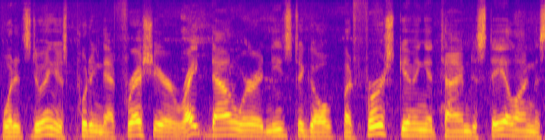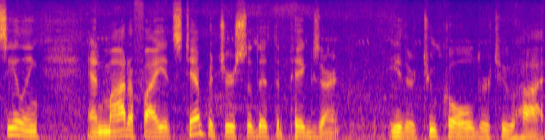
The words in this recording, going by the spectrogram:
What it's doing is putting that fresh air right down where it needs to go, but first giving it time to stay along the ceiling and modify its temperature so that the pigs aren't either too cold or too hot.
